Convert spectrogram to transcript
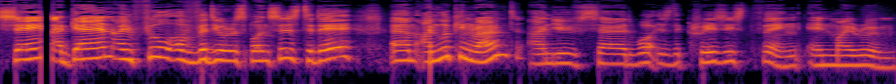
Shane, again, I'm full of video responses today. Um, I'm looking around and you've said, What is the craziest thing in my room?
